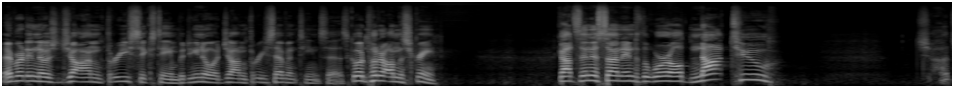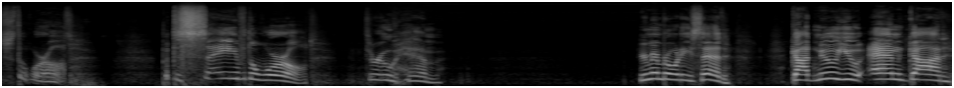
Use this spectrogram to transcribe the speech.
Everybody knows John 3:16, but do you know what John 3:17 says? Go ahead and put it on the screen. God sent his son into the world not to judge the world, but to save the world through him. You remember what he said? God knew you and God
